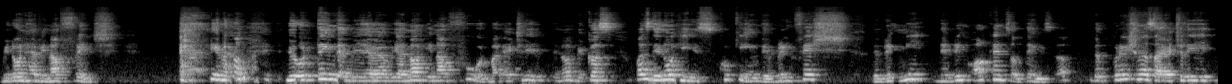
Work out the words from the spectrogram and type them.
We don't have enough fridge. you know, you would think that we are, we are not enough food, but actually, you know, because once they know he is cooking, they bring fish, they bring meat, they bring all kinds of things. Uh, the parishioners are actually,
